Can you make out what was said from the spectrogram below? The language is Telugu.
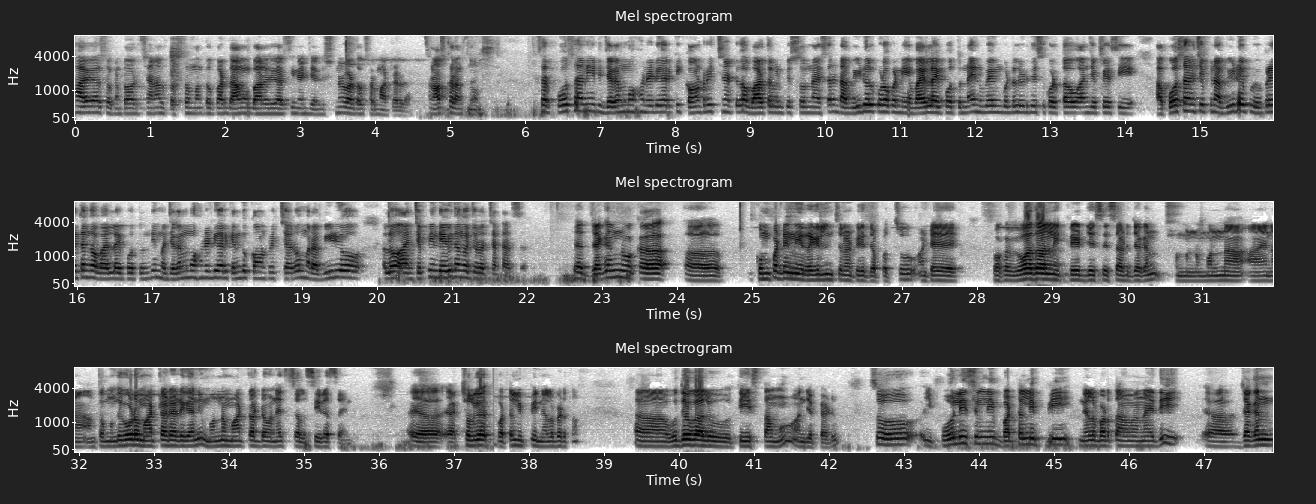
హాయ్ గారు వెల్కమ్ టు అవర్ ఛానల్. ప్రస్తుతం మనతో పాటు దాము బాలాజీ గారు సీనియర్ జర్నలిస్ట్ ఉన్నారు. వాడితో ఒకసారి మాట్లాడదాం. సార్ నమస్కారం సార్. సార్ పోసాని ఇటు జగన్మోహన్ రెడ్డి గారికి కౌంటర్ ఇచ్చినట్టుగా వార్తలు వినిపిస్తున్నాయి సార్. అంటే ఆ వీడియోలు కూడా కొన్ని వైరల్ అయిపోతున్నాయి. నువ్వేం గుడ్డలు విడి తీసి కొడతావు అని చెప్పేసి ఆ పోసాని చెప్పిన ఆ వీడియో ఇప్పుడు విపరీతంగా వైరల్ అయిపోతుంది. మరి జగన్మోహన్ రెడ్డి గారికి ఎందుకు కౌంటర్ ఇచ్చారు? మరి ఆ వీడియోలో ఆయన చెప్పింది ఏ విధంగా చూడొచ్చు అంటారు సార్? జగన్ ఒక కుంపటిని రగిలించినట్టుగా చెప్పొచ్చు. అంటే ఒక వివాదాలని క్రియేట్ చేసేసాడు జగన్. మొన్న మొన్న ఆయన అంతకుముందు కూడా మాట్లాడాడు కానీ మొన్న మాట్లాడడం అనేది చాలా సీరియస్ అయింది. యాక్చువల్గా బట్టలు ఇప్పి నిలబెడతాం. ఉద్యోగాలు తీయిస్తాము అని చెప్పాడు. సో ఈ పోలీసుల్ని బట్టలు ఇప్పి అనేది జగన్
